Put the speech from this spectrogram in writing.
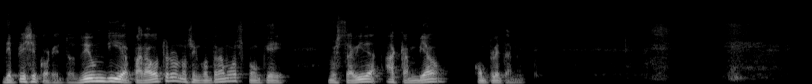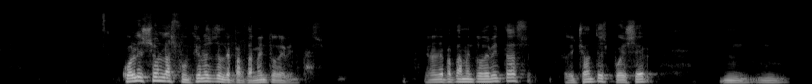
deprisa y corriendo. De un día para otro nos encontramos con que nuestra vida ha cambiado completamente. ¿Cuáles son las funciones del departamento de ventas? En el departamento de ventas, lo he dicho antes, puede ser mm, mm,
